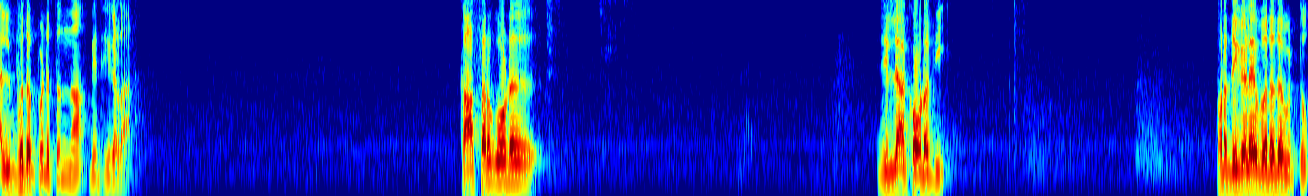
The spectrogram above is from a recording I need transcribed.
അത്ഭുതപ്പെടുത്തുന്ന വിധികളാണ്. കാസർഗോഡ് ജില്ലാ കോടതി പ്രതികളെ വെറുതെ വിട്ടു.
